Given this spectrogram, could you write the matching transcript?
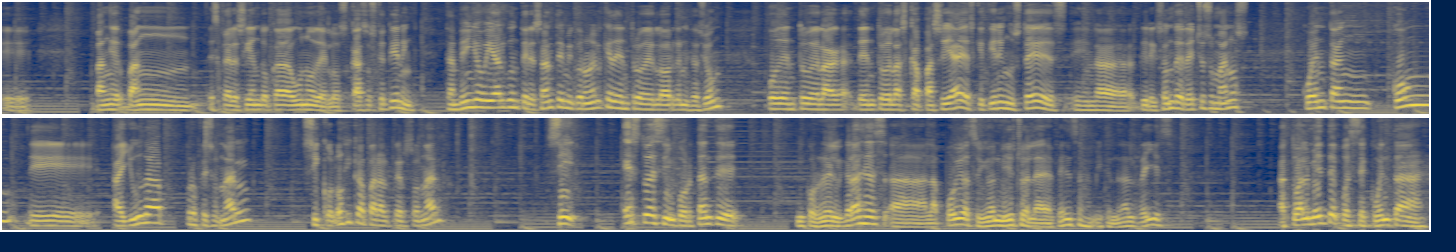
eh, van, van esclareciendo cada uno de los casos que tienen. También yo vi algo interesante, mi coronel, que dentro de la organización o dentro de, la, dentro de las capacidades que tienen ustedes en la Dirección de Derechos Humanos, cuentan con eh, ayuda profesional, psicológica para el personal. Sí, esto es importante, mi coronel, gracias al apoyo al señor ministro de la Defensa, mi general Reyes. Actualmente pues se cuenta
